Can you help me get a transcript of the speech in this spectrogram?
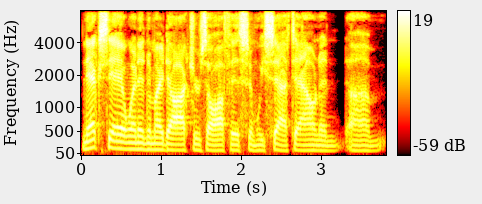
Next day, I went into my doctor's office and we sat down and um,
